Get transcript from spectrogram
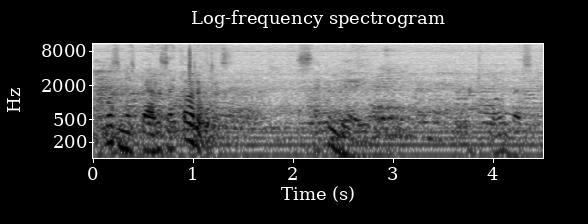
It wasn't as bad as I thought it was. Second day, twelve residents.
